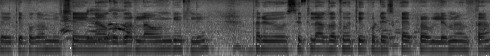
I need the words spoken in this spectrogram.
तर इथे बघा मी चेन अगोदर लावून घेतली. तर व्यवस्थित लागत होती कुठेच काही प्रॉब्लेम नव्हता.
